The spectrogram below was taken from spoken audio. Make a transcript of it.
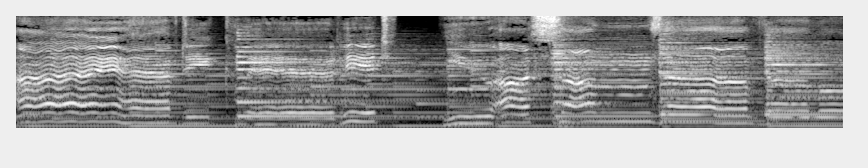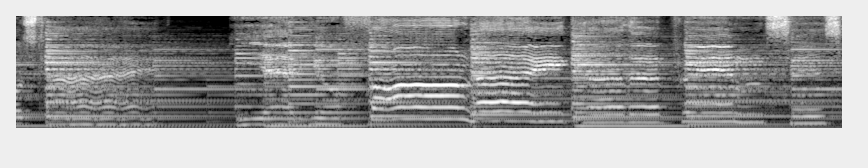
I have declared it. You are sons of the Most High, yet you fall like other princes,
